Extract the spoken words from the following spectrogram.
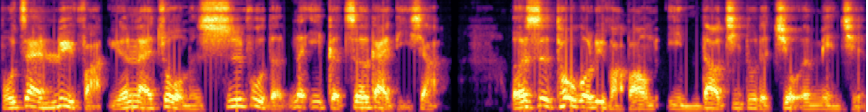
不在律法原来做我们师傅的那一个遮盖底下，而是透过律法把我们引到基督的救恩面前，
